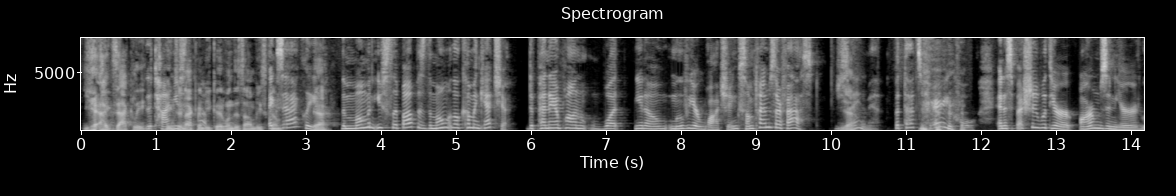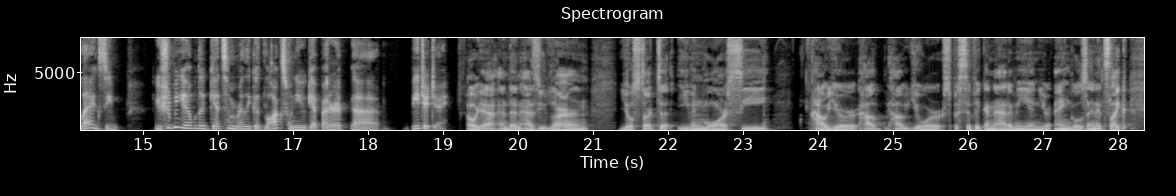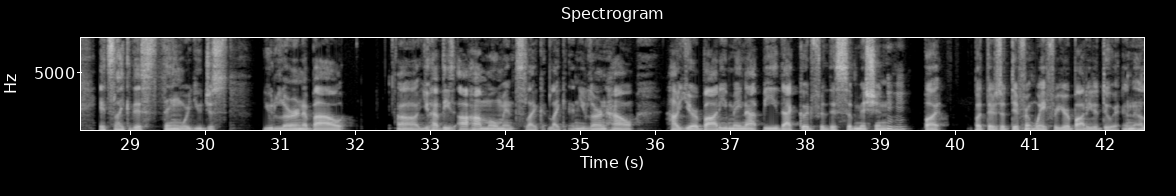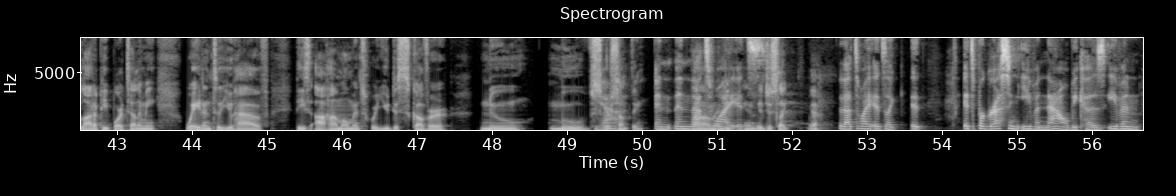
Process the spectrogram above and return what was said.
Yeah, exactly. The time Things are not going to be good when the zombies come. Exactly. Yeah. The moment you slip up is the moment they'll come and catch you. Depending upon what, you know, movie you're watching, sometimes they're fast. Just yeah. saying, man. But that's very cool. And especially with your arms and your legs, you you should be able to get some really good locks when you get better at uh, BJJ. Oh yeah, and then as you learn, you'll start to even more see how your how how your specific anatomy and your angles and it's like it's like this thing where you just you learn about uh, you have these aha moments like like and you learn how how your body may not be that good for this submission mm-hmm. but but there's a different way for your body to do it and a lot of people are telling me wait until you have these aha moments where you discover new moves yeah. or something and and that's um, why and, it's and they're just like yeah that's why it's like it it's progressing even now because even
